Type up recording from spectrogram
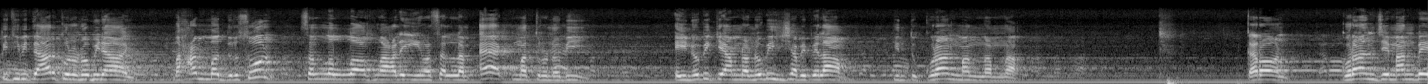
পৃথিবীতে আর কোনো নবী নাই মোহাম্মদ রসুল সাল্লাল্লাহু আলাইহি ওয়াসাল্লাম একমাত্র নবী। এই নবীকে আমরা নবী হিসাবে পেলাম, কিন্তু কোরআন মানলাম না। কারণ কোরআন যে মানবে,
